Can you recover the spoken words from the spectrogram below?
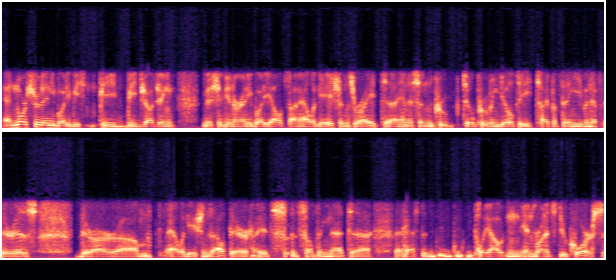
and nor should anybody be, be be judging Michigan or anybody else on allegations, right? Uh, innocent until proven guilty type of thing. Even if there is, there are um, allegations out there. It's, it's something that uh, that has to play out and, and run its due course.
